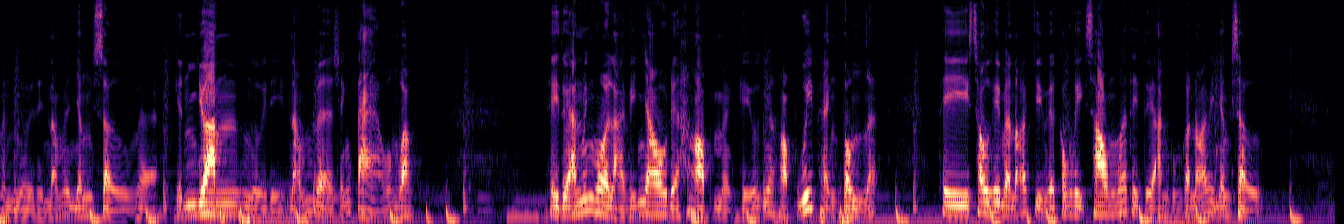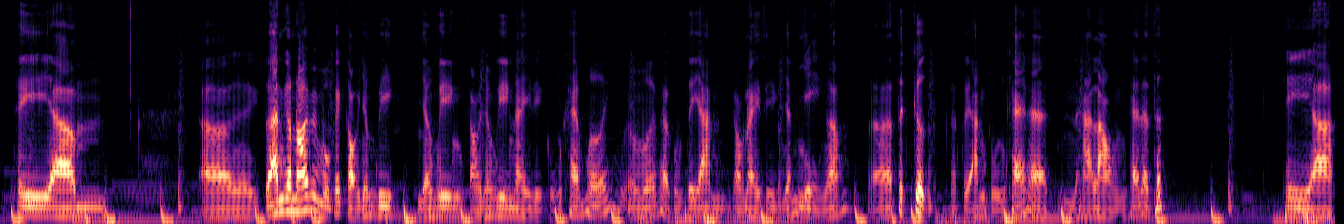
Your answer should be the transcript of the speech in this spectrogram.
mình người thì nắm về nhân sự và kinh doanh người thì nắm về sáng tạo vân vân thì tụi anh mới ngồi lại với nhau để họp mà kiểu như họp quýp hàng tuần á. Thì sau khi mà nói chuyện về công việc xong á thì tụi anh cũng có nói về nhân sự. Thì um, uh, tụi anh có nói về một cái cậu nhân viên. Nhân viên cậu nhân viên này thì cũng khá mới mới vào công ty anh. Cậu này thì nhanh nhẹn lắm uh, tích cực. Tụi anh cũng khá là hài lòng khá là thích. Thì uh,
